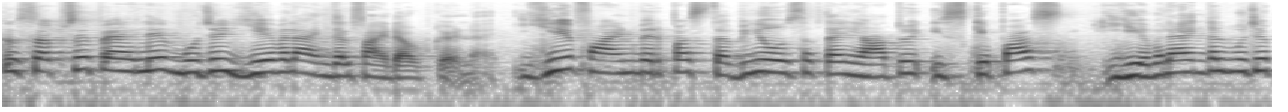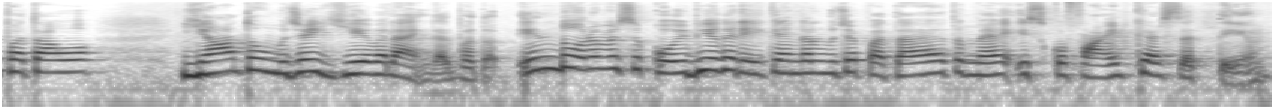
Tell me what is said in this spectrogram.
तो सबसे पहले मुझे ये वाला एंगल फाइंड आउट करना है। ये फाइंड मेरे पास तभी हो सकता है, यहाँ तो इसके पास ये वाला एंगल मुझे पता हो या तो मुझे ये वाला एंगल पता हो। इन दोनों में से कोई भी अगर एक एंगल मुझे पता है तो मैं इसको फाइंड कर सकती हूँ।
